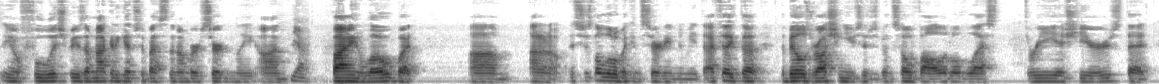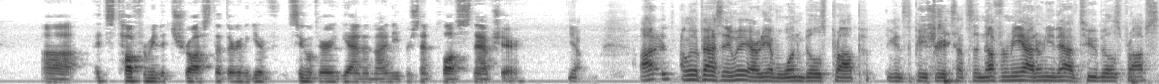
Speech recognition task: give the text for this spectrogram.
you know foolish because I'm not going to catch the best of the numbers certainly on Yeah. buying low, but um, I don't know. It's just a little bit concerning to me. I feel like the the Bills' rushing usage has been so volatile the last three ish years that uh, it's tough for me to trust that they're going to give Singletary again a 90 percent plus snap share. Yeah. I, I'm going to pass anyway. I already have one Bills prop against the Patriots. That's enough for me. I don't need to have two Bills props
